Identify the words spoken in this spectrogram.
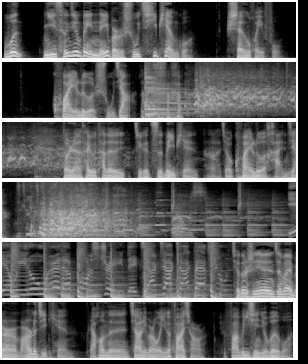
问你曾经被哪本书欺骗过？神回复：快乐暑假。哈哈。当然还有他的这个姊妹篇啊，叫《快乐寒假》。前段时间在外边玩了几天，然后呢，家里边我一个发小就发微信就问我：“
